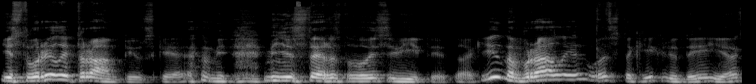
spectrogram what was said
І створили Трампівське Міністерство освіти. Так, і набрали ось таких людей, як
